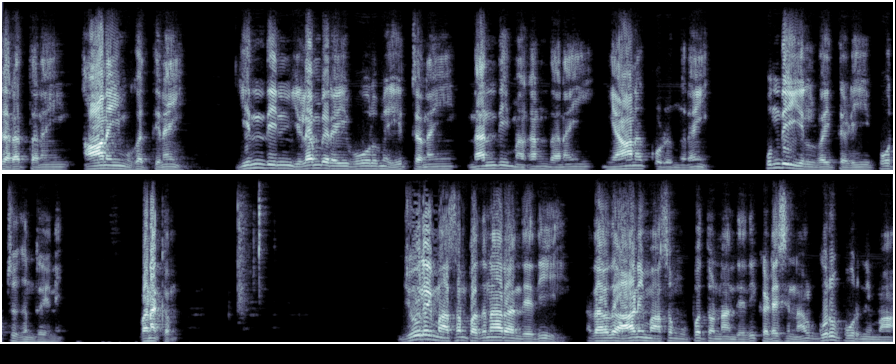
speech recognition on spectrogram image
கரத்தனை ஆனை முகத்தினை இந்தின் இளம்பிறை போலும் ஈற்றனை நந்தி மகந்தனை ஞான கொழுந்தனை புந்தியில் வைத்தடி போற்றுகின்றேனே. வணக்கம். ஜூலை மாசம் பதினாறாம் தேதி அதாவது ஆணி மாசம் முப்பத்தொன்னாம் தேதி கடைசி நாள் குரு பூர்ணிமா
